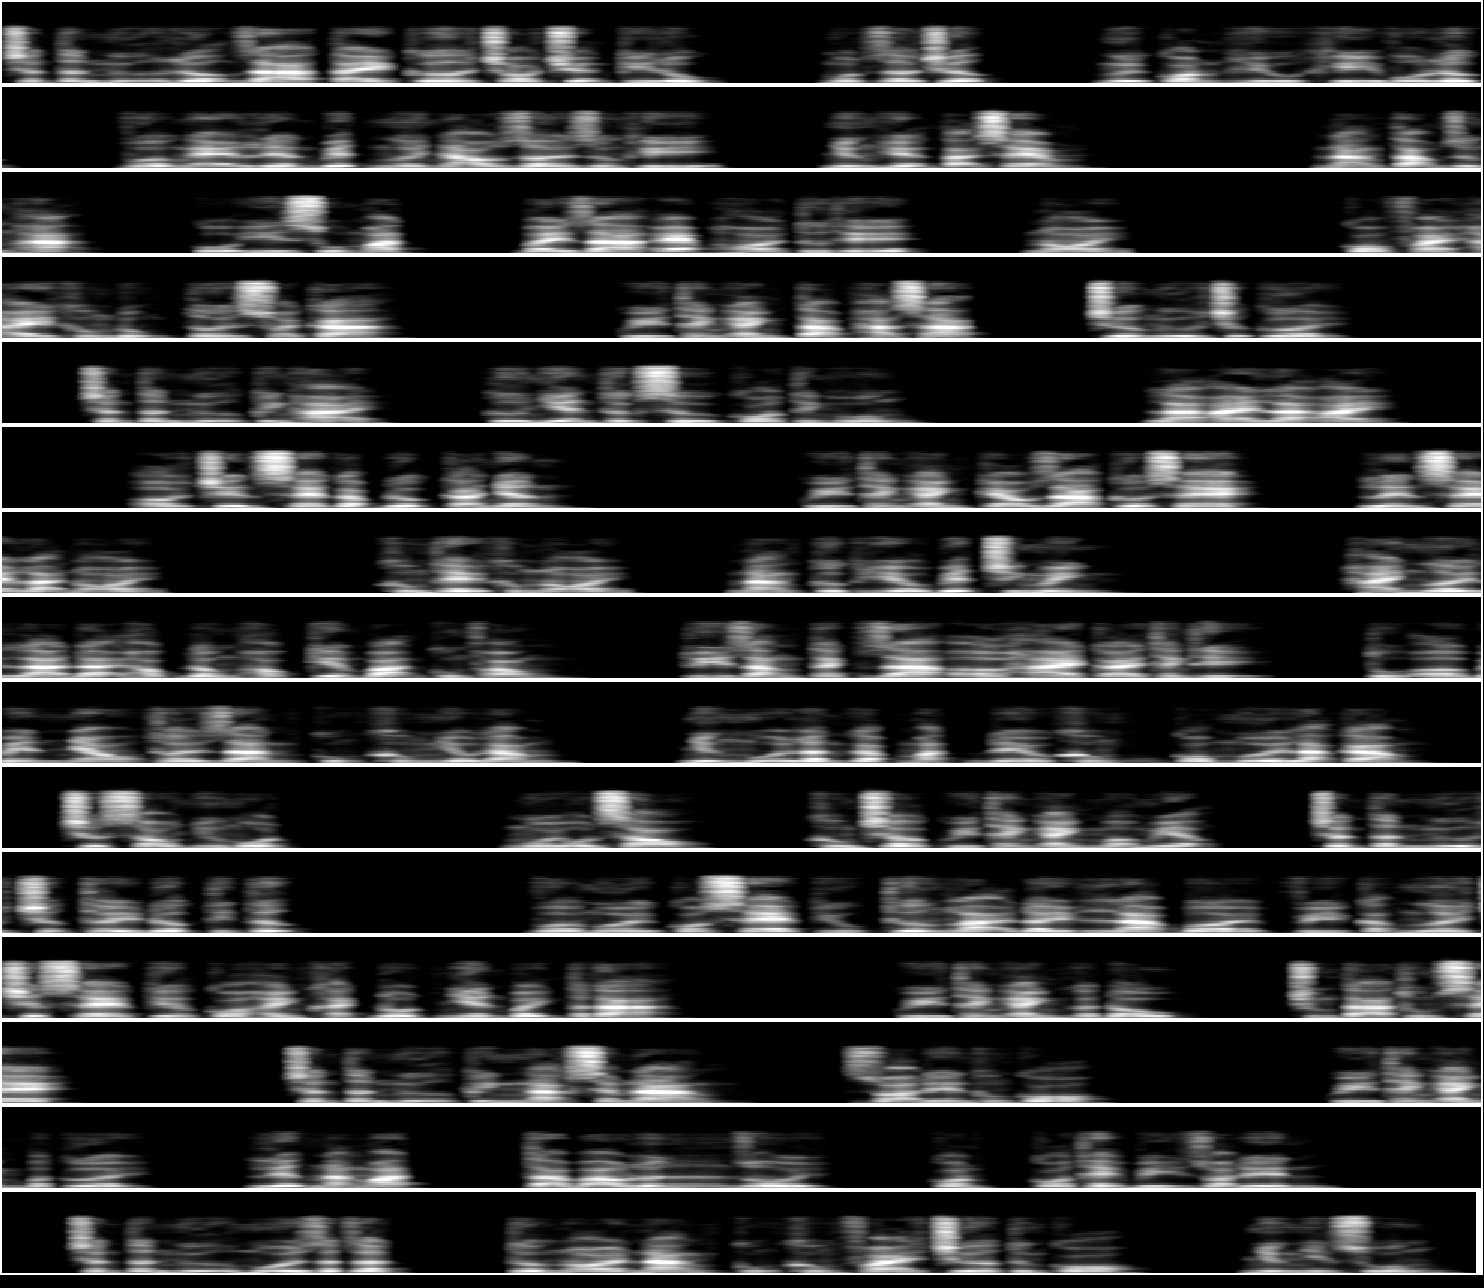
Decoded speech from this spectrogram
Trần Tân Ngữ lượng ra tay cơ trò chuyện ký lục, một giờ trước, ngươi còn hưu khí vô lực, vừa nghe liền biết ngươi nháo rời giường khí, nhưng hiện tại xem. Nàng tạm dừng hạ, cố ý sụ mặt, bày ra ép hỏi tư thế, nói. Có phải hay không đụng tới xoái ca? Quý thanh ảnh tạm hạ sát, chưa ngự trước cười. Trần Tân Ngữ kinh hãi, cư nhiên thực sự có tình huống. Là ai là ai? Ở trên xe gặp được cá nhân. Quý thanh ảnh kéo ra cửa xe, lên xe lại nói. Không thể không nói, nàng cực hiểu biết chính mình. Hai người là đại học đồng học kiêm bạn cùng phòng, tuy rằng tách ra ở hai cái thành thị, tụ ở bên nhau thời gian cũng không nhiều lắm, nhưng mỗi lần gặp mặt đều không có mới lạ cảm, trước sau như một. Ngôi ổn sau, không chờ quý thanh ảnh mở miệng, Trần Tân Ngữ trước thấy được tin tức. Vừa mới có xe cứu thương lại đây là bởi vì các ngươi chiếc xe kia có hành khách đột nhiên bệnh tật ta. Quý thanh ảnh gật đầu, chúng ta thùng xe. Trần Tân Ngữ kinh ngạc xem nàng, doa đến không có. Quý thanh ảnh bật cười, liếc nàng mắt, ta bao lớn rồi, còn có thể bị doa đến. Trần Tân Ngữ môi giật giật, tưởng nói nàng cũng không phải chưa từng có, nhưng nhìn xuống.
